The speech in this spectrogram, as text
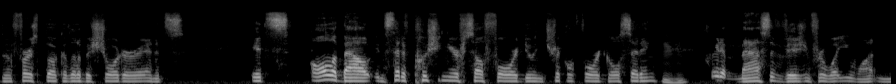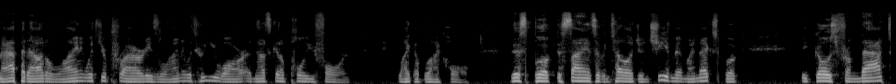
the first book, a little bit shorter, and it's it's all about instead of pushing yourself forward, doing trickle forward goal setting, mm-hmm. create a massive vision for what you want, map it out, align it with your priorities, align it with who you are, and that's going to pull you forward like a black hole. This book, The Science of Intelligent Achievement, my next book, it goes from that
